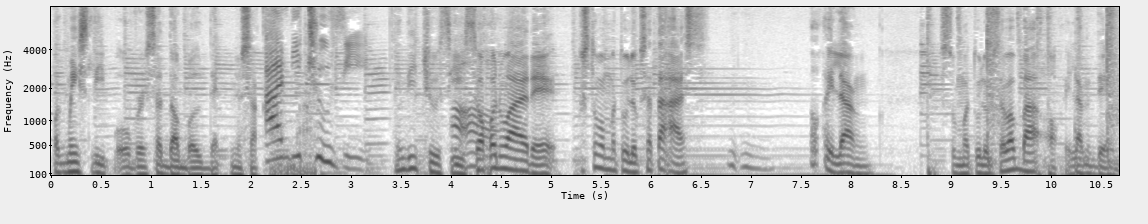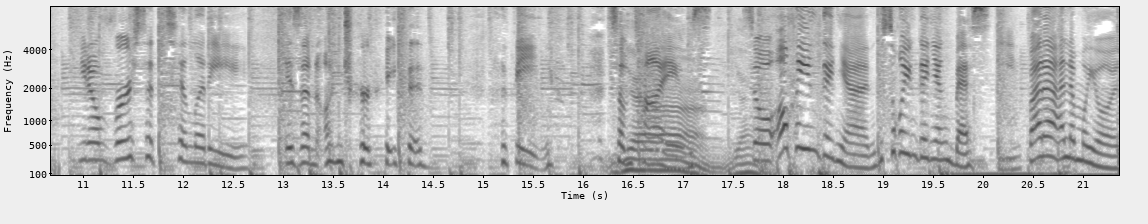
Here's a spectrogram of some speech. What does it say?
pag may sleepover sa double deck nyo sa Ah, kama. hindi choosy. Hindi choosy. So, kunwari, gusto mo matulog sa taas, okay lang. Gusto mo matulog sa baba, okay lang din. You know, versatility is an underrated thing sometimes. Yeah, yeah. So, okay yung ganyan. Gusto ko yung ganyang bestie. Para alam mo yon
